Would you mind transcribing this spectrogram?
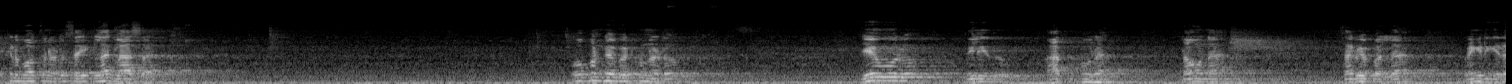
ఎక్కడ పోతున్నాడు? సైకిలా? గ్లాసా? ఓపెన్గా పెట్టుకున్నాడు. ఏ ఊరు? తెలీదు. ఆత్మకూర? టౌనా? సర్వేపల్లె? వెంకటగిర?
